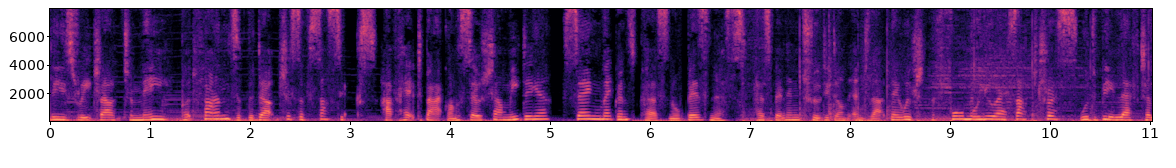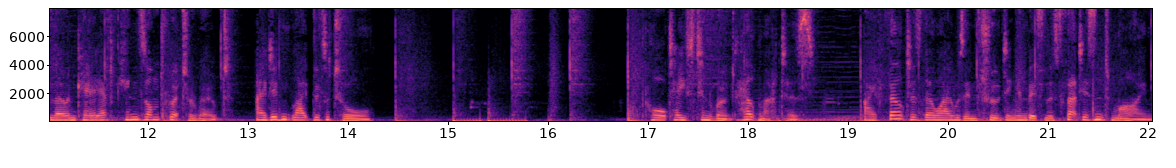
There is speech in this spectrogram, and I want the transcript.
Please reach out to me, but fans of the Duchess of Sussex have hit back on social media, saying Meghan's personal business has been intruded on and that they wish the former US actress would be left alone Kay Adkins on Twitter wrote, I didn't like this at all. Poor taste and won't help matters. I felt as though I was intruding in business that isn't mine.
